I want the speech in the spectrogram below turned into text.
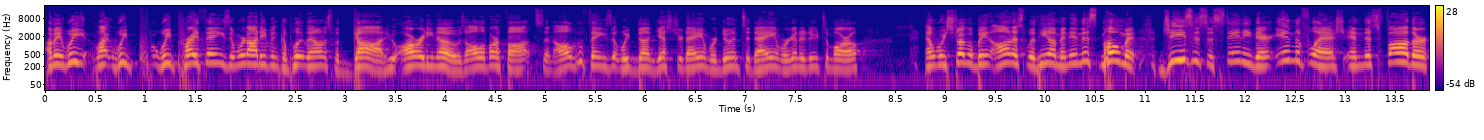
I mean, we like we we pray things and we're not even completely honest with God, who already knows all of our thoughts and all the things that we've done yesterday and we're doing today and we're going to do tomorrow. And we struggle being honest with Him. And in this moment, Jesus is standing there in the flesh, and this father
